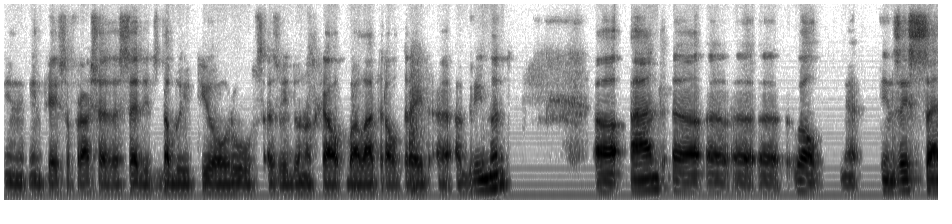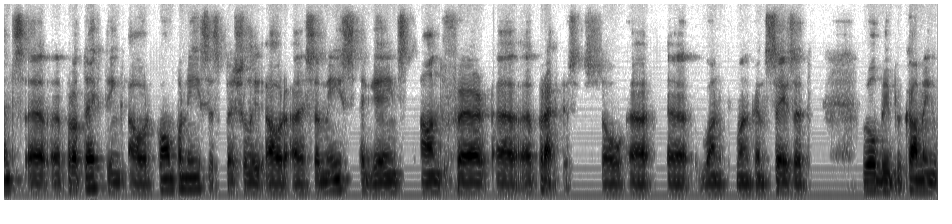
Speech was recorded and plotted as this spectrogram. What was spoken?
in, in case of Russia, as I said, it's WTO rules as we do not have bilateral trade uh, agreement. Uh, and uh, uh, uh well, in this sense, uh, protecting our companies, especially our SMEs, against unfair practices. So one one can say that we'll be becoming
